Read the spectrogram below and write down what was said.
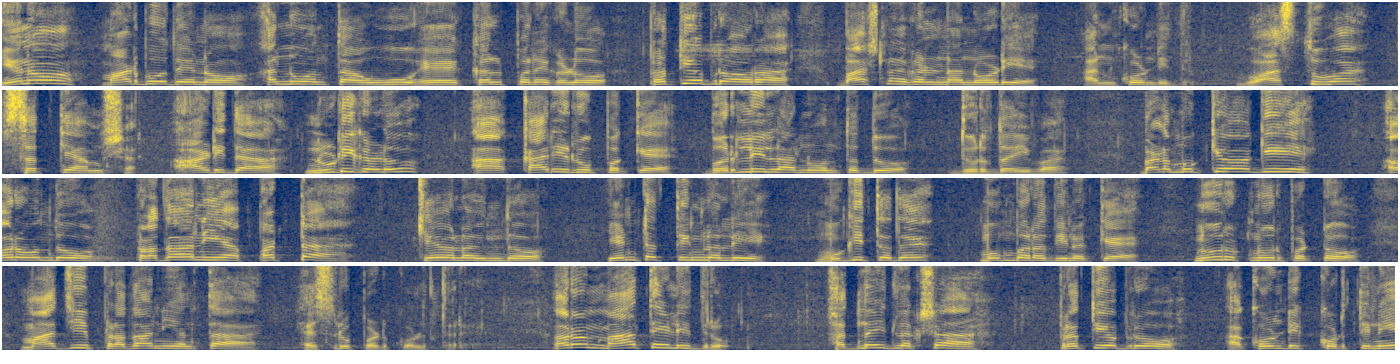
ಏನೋ ಮಾಡ್ಬೋದೇನೋ ಅನ್ನುವಂಥ ಊಹೆ, ಕಲ್ಪನೆಗಳು ಪ್ರತಿಯೊಬ್ಬರು ಅವರ ಭಾಷಣಗಳನ್ನ ನೋಡಿ ಅನ್ಕೊಂಡಿದ್ರು. ವಾಸ್ತವ, ಸತ್ಯಾಂಶ. ಆಡಿದ ನುಡಿಗಳು ಆ ಕಾರ್ಯರೂಪಕ್ಕೆ ಬರಲಿಲ್ಲ ಅನ್ನುವಂಥದ್ದು ದುರ್ದೈವ. ಭಾಳ ಮುಖ್ಯವಾಗಿ ಅವರ ಒಂದು ಪ್ರಧಾನಿಯ ಪಟ್ಟ ಕೇವಲ ಒಂದು ಎಂಟು ತಿಂಗಳಲ್ಲಿ ಮುಗೀತದೆ. ಮುಂಬರೋ ದಿನಕ್ಕೆ ನೂರಕ್ಕೆ ನೂರು ಪಟ್ಟು ಮಾಜಿ ಪ್ರಧಾನಿ ಅಂತ ಹೆಸರು ಪಡ್ಕೊಳ್ತಾರೆ. ಅವರೊಂದು ಮಾತು ಹೇಳಿದರು, ಹದಿನೈದು ಲಕ್ಷ ಪ್ರತಿಯೊಬ್ಬರು ಅಕೌಂಟಿಗೆ ಕೊಡ್ತೀನಿ,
